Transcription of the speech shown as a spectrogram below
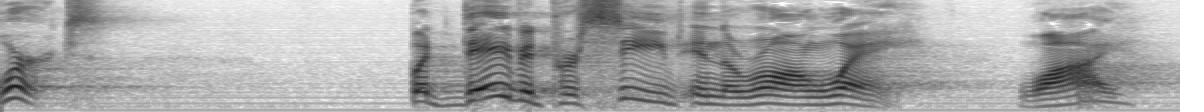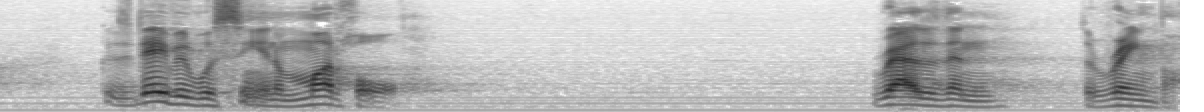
works. But David perceived in the wrong way. Why? Because David was seeing a mud hole rather than the rainbow.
